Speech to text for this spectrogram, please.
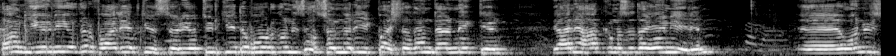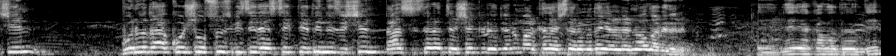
tam 20 yıldır faaliyet gösteriyor. Türkiye'de bu organizasyonları ilk başlatan dernektir. Yani hakkımızı da yemeyelim. Ee, onun için bunu da koşulsuz bizi desteklediğiniz için ben sizlere teşekkür ediyorum. Arkadaşlarımı da yerlerine alabilirim. ne yakaladığın değil,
